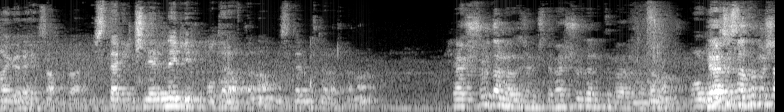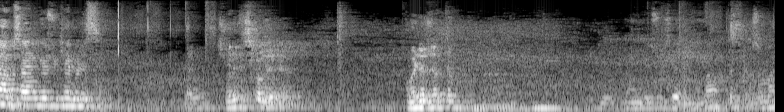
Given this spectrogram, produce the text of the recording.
Ona göre hesapla. İster içlerine gir o taraftan al, ister bu taraftan al. Ya şuradan alacağım işte ben şuradan itibaren alacağım. Tamam. Oradan- Gerçi satılmış abi sen gözükebilirsin. Ben şöyle çık oluyor diyorum. Öyle uzattım. Ben gözüküyorum. Ne yaptık o zaman?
